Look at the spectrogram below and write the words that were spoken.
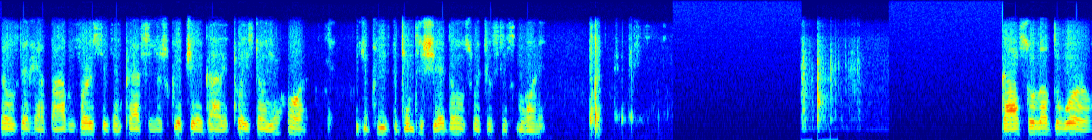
those that have Bible verses and passages of scripture that God has placed on your heart, would you please begin to share those with us this morning? God so loved the world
